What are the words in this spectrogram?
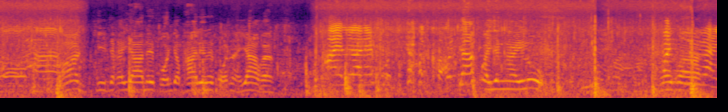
สู้ค่ะอ๋อขี่จักรยานในฝนกับพายเรือในฝนไหนยากกันพายเรือในฝุ่นยากกว่ามันยากกว่ายังไงลูกง่ายกว่าเหนื่อย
